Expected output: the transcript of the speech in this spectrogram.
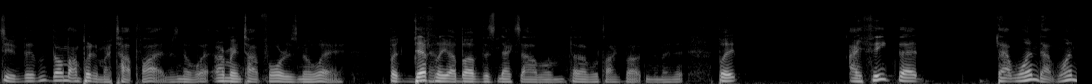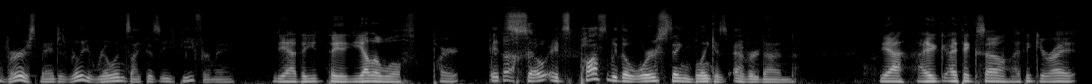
dude, the, I'm putting it in my top five. There's no way. I mean, top four. There's no way. But definitely above this next album that I will talk about in a minute. But I think that that one that one verse, man, just really ruins like this EP for me. Yeah, the the Yelawolf part. It's Ugh. so it's possibly the worst thing Blink has ever done. Yeah, I I think so. I think you're right.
